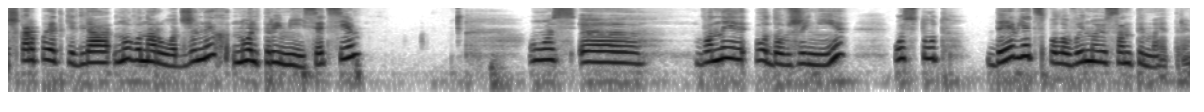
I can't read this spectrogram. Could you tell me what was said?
шкарпетки для новонароджених 0,3 місяці. Ось е, вони по довжині, ось тут 9,5 сантиметри.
